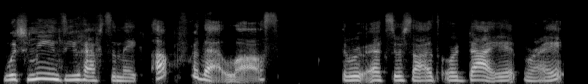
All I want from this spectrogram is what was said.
which means you have to make up for that loss through exercise or diet, right?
